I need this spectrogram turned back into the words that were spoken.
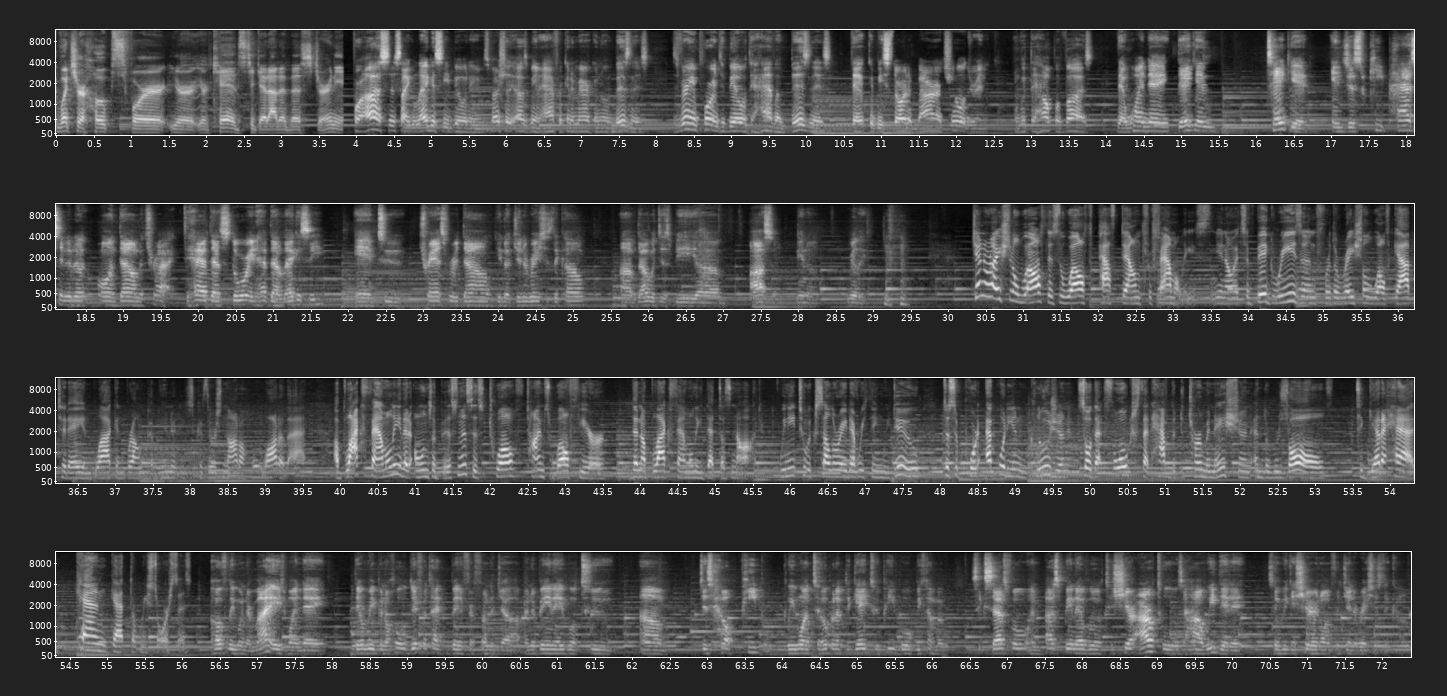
What's your hopes for your, your kids to get out of this journey? For us, it's like legacy building, especially us being African American owned business. It's very important to be able to have a business that could be started by our children and with the help of us, that one day they can take it and just keep passing it on down the track. To have that story and have that legacy and to transfer it down, you know, generations to come, um, that would just be um, awesome, you know, really. Generational wealth is the wealth passed down through families. You know, it's a big reason for the racial wealth gap today in black and brown communities because there's not a whole lot of that. A black family that owns a business is 12 times wealthier than a black family that does not. We need to accelerate everything we do to support equity and inclusion so that folks that have the determination and the resolve to get ahead can get the resources. Hopefully when they're my age one day, they're reaping a whole different type of benefit from the job and they're being able to um, just help people. We want to open up the gate to people becoming successful and us being able to share our tools and how we did it so we can share it on for generations to come.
